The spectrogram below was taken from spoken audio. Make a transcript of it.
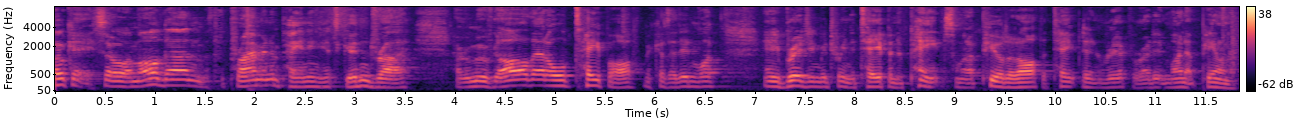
Okay, so I'm all done with the priming and painting. It's good and dry. I removed all that old tape off because I didn't want any bridging between the tape and the paint. So when I peeled it off, the tape didn't rip or I didn't wind up peeling a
